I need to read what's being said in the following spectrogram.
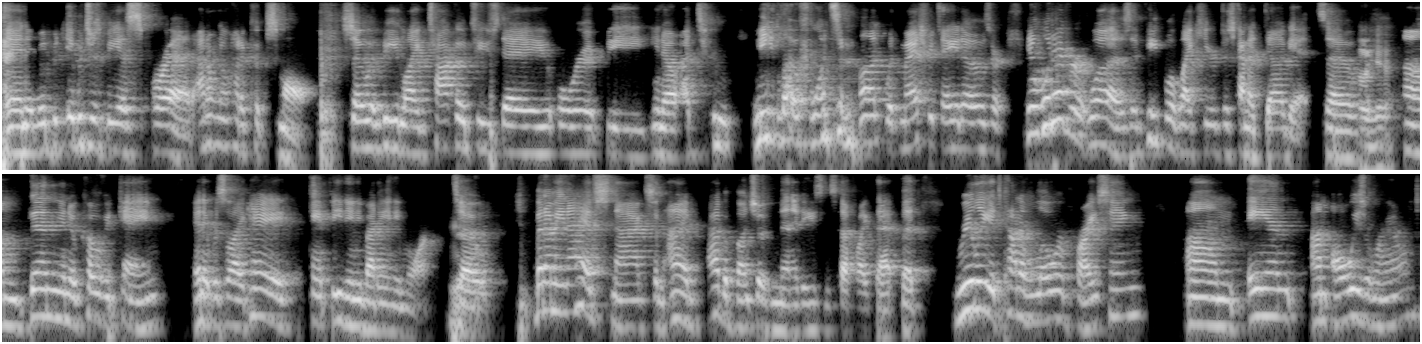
and it would it would just be a spread. I don't know how to cook small, so it'd be like Taco Tuesday, or it'd be you know I do meatloaf once a month with mashed potatoes, or you know whatever it was, and people like here just kind of dug it. So oh, yeah. um, then you know COVID came, and it was like, hey, can't feed anybody anymore. Yeah. So, but I mean, I have snacks and I have I have a bunch of amenities and stuff like that, but really it's kind of lower pricing. Um, and I'm always around.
